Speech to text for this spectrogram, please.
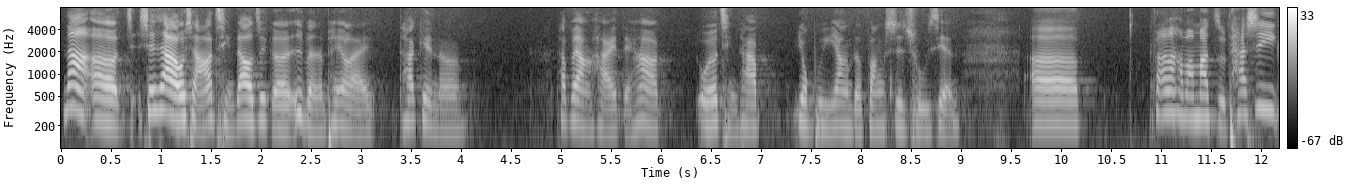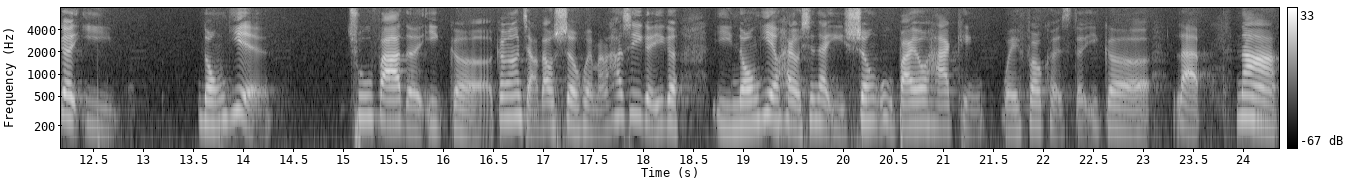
那呃，接下来我想要请到这个日本的朋友来，他可以呢。他非常嗨，等一下我有请他用不一样的方式出现。呃，发发他妈妈组，他是一个以农业出发的一个，刚刚讲到社会嘛，它是一个一个以农业还有现在以生物 biohacking 为 focus 的一个 lab。那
